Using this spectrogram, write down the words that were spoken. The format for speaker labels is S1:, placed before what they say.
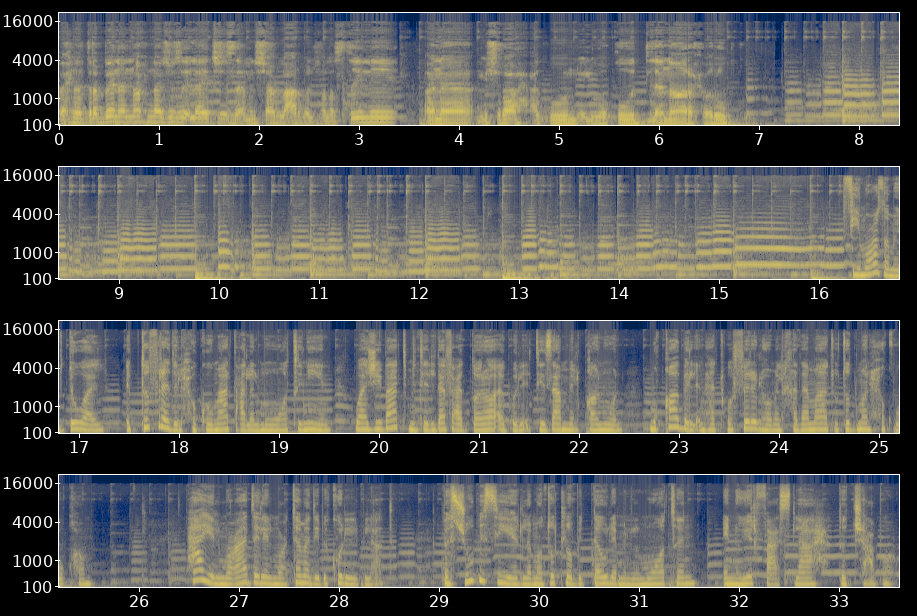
S1: وإحنا تربينا إنه إحنا جزء لا يتجزأ من الشعب العربي الفلسطيني. أنا مش راح أكون الوقود لنار حروبكم.
S2: معظم الدول بتفرض الحكومات على المواطنين واجبات مثل دفع الضرائب والالتزام بالقانون مقابل إنها توفر لهم الخدمات وتضمن حقوقهم. هاي المعادلة المعتمدة بكل البلاد. بس شو بصير لما تطلب الدولة من المواطن إنه يرفع سلاح ضد شعبه؟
